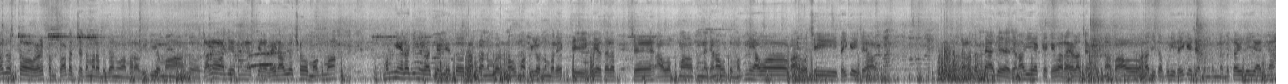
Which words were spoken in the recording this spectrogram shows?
હાલો દોસ્તો વેલકમ સ્વાગત છે તમારા બધાનું અમારા મારા વિડીયોમાં. તો ચાલો આજે તમને અત્યારે લઈને આવ્યો છો મગમાં. મગની હરાજીની વાત કરીએ તો છાપરા નંબર નવમાં પીલો નંબર એકથી તેર તરફ છે. આવકમાં તમને જણાવું તો મગની આવક હાલ ઓછી થઈ ગઈ છે હાલ. આજે જણાવીએ કે કેવા રહેલા છે મગના ભાવ. હરાજી તો પૂરી થઈ ગઈ છે, પણ તમને બતાવી દઈએ આજના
